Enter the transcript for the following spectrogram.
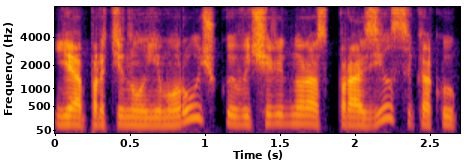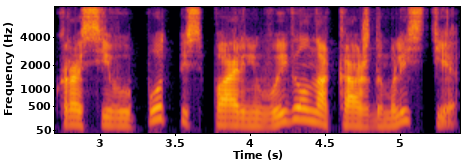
Я протянул ему ручку и в очередной раз поразился, какую красивую подпись парень вывел на каждом листе.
